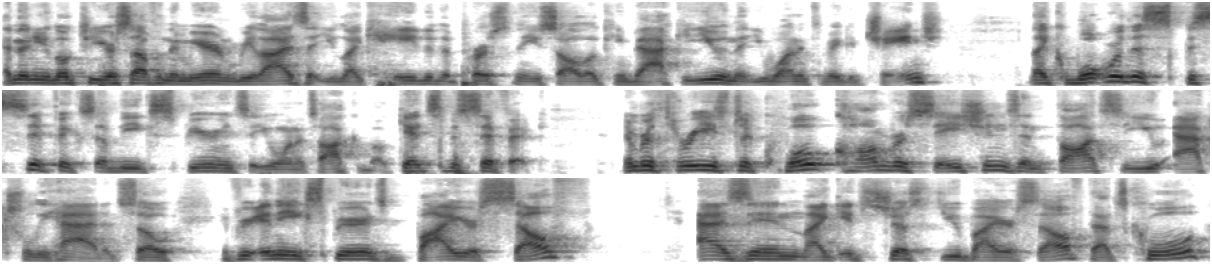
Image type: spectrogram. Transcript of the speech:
And then you looked at yourself in the mirror and realized that you like hated the person that you saw looking back at you and that you wanted to make a change like, what were the specifics of the experience that you want to talk about? Get specific. Number three is to quote conversations and thoughts that you actually had. And so, if you're in the experience by yourself as in like it's just you by yourself, that's cool.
